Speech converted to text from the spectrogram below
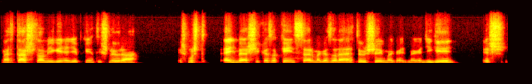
mert társadalmi igény egyébként is nő rá, és most egybeesik ez a kényszer, meg ez a lehetőség, meg egy, meg egy igény, és,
